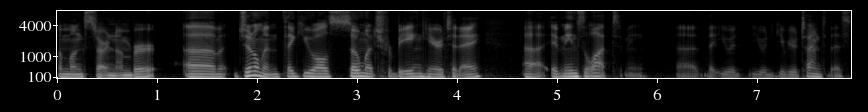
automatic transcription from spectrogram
amongst our number. Um, gentlemen, thank you all so much for being here today. Uh, it means a lot to me uh, that you would you would give your time to this.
